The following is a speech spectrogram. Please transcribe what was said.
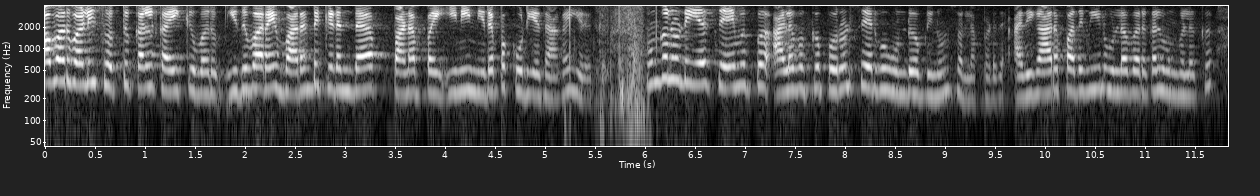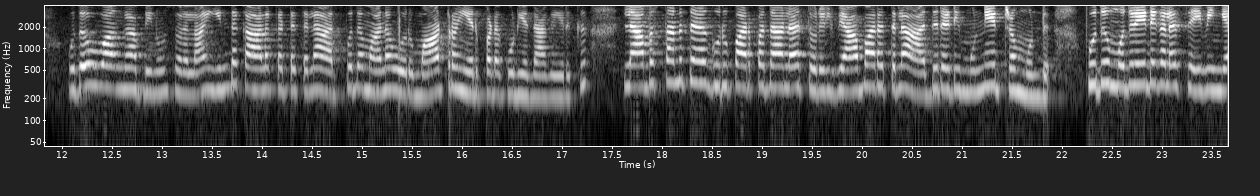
அவர் வழி சொத்துக்கள் கைக்கு வரும். இதுவரை வறண்டு கிடந்த பணப்பை இனி நிரப்பக்கூடியதாக இருக்கு. உங்களுடைய சேமிப்பு அளவுக்கு பொருள் சேர்வு உண்டு அப்படின்னும் சொல்லப்படுது. அதிகார பதவியில் உள்ளவர்கள் உங்களுக்கு உதவுவாங்க அப்படின்னும் சொல்லலாம். இந்த காலகட்டத்தில் அற்புதமான ஒரு மாற்றம் ஏற்படக்கூடியதாக இருக்கு. லாபஸ்தானத்தை குரு பார்ப்பதால் தொழில் வியாபாரத்தில் அதிரடி முன்னேற்றம் உண்டு. புது முதலீடுகளை செய்வீங்க.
